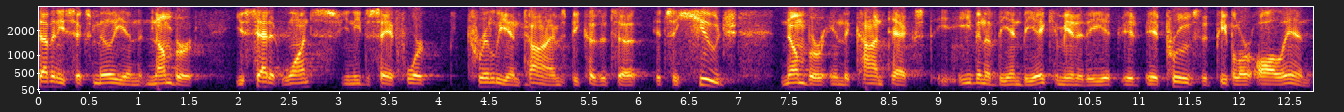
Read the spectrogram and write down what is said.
76 million number, you said it once, you need to say it four trillion times because it's a it's a huge number in the context even of the NBA community. It it, it proves that people are all in,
